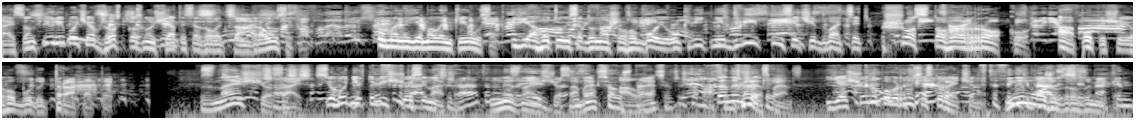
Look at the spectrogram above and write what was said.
Тайсон Ф'юрі почав жорстко знущатися з Олександра Усика. У мене є маленький усик. Я готуюся до нашого бою у квітні 2026 року. А поки що його будуть трахати. Знаєш що, Сай? Сьогодні в тобі щось інакше. Не знаю, що саме, але та невже Спенс? Я щойно повернувся з Туреччини. Не можу зрозуміти.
